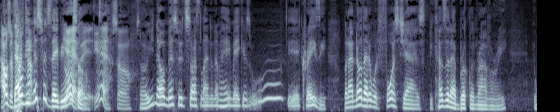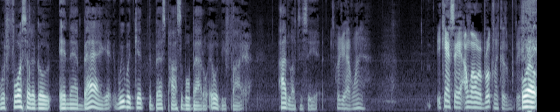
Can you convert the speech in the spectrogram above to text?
That was her. that first would be time. Misfits debut yeah, also. Yeah. So So you know, Misfits starts landing them haymakers. Ooh, yeah, crazy. But I know that it would force Jazz because of that Brooklyn rivalry. It would force her to go in that bag. It- We would get the best possible battle. It would be fire. I'd love to see it. who'd you have winning? You can't say I'm going with Brooklyn because Well,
